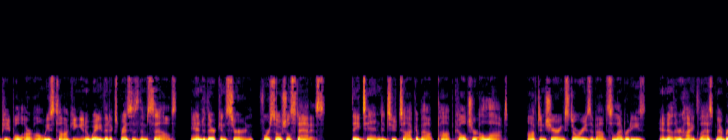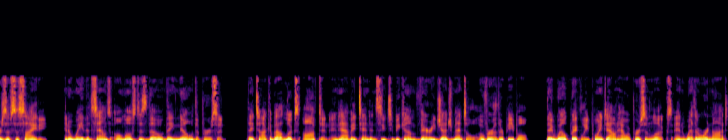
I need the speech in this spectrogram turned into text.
people are always talking in a way that expresses themselves and their concern for social status. They tend to talk about pop culture a lot, often sharing stories about celebrities and other high-class members of society in a way that sounds almost as though they know the person. They talk about looks often and have a tendency to become very judgmental over other people. They will quickly point out how a person looks and whether or not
